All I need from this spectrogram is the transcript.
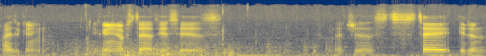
Where is he going? He's going upstairs, yes he is. Let's just stay hidden.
